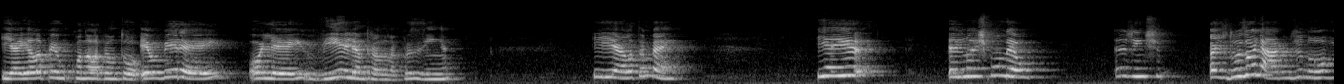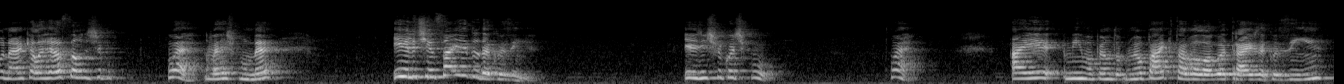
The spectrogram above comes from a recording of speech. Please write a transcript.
E aí, ela, quando ela perguntou, eu virei, olhei, vi ele entrando na cozinha. E ela também. E aí ele não respondeu. A gente, as duas olharam de novo, né? Aquela reação de tipo, ué, não vai responder? E ele tinha saído da cozinha. E a gente ficou tipo, ué. Aí minha irmã perguntou pro meu pai, que tava logo atrás da cozinha,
